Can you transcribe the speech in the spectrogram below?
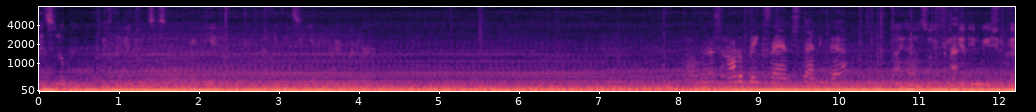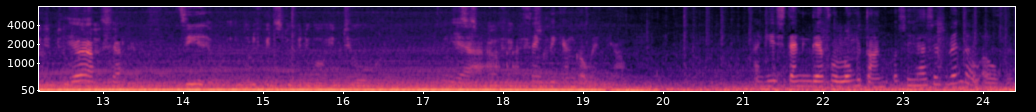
Let's look if the entrance is over here. I think it's here. I remember. Oh, there's another big fan standing there. He's standing there for a longer time because he has his window open.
